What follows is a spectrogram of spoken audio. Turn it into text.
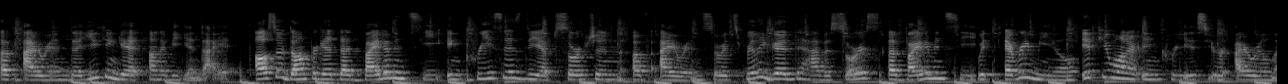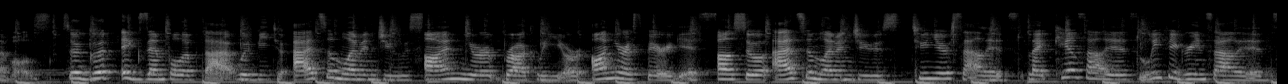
of iron that you can get on a vegan diet. Also, don't forget that vitamin C increases the absorption of iron, so it's really good to have a source of vitamin C with every meal if you want to increase your iron levels. So a good example of that would be to add some lemon juice on your broccoli or on your asparagus. Also, add some lemon juice to your salads like kale salads, leafy green salads,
